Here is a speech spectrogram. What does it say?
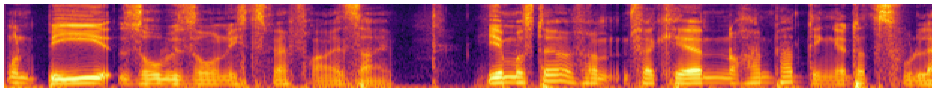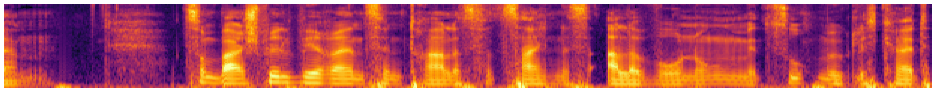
und b. sowieso nichts mehr frei sei. Hier muss der Fremdenverkehr noch ein paar Dinge dazulernen zum Beispiel wäre ein zentrales Verzeichnis aller Wohnungen mit Suchmöglichkeit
